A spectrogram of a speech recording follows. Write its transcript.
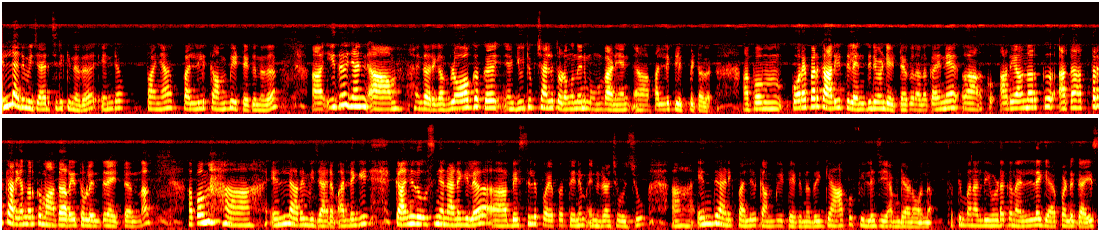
എല്ലാവരും വിചാരിച്ചിരിക്കുന്നത് എന്റെ ഞാൻ പല്ലിൽ കമ്പി ഇട്ടേക്കുന്നത്. ഇത് ഞാൻ എന്താ പറയുക വ്ളോഗൊക്കെ യൂട്യൂബ് ചാനൽ തുടങ്ങുന്നതിന് മുമ്പാണ് ഞാൻ പല്ല് ക്ലിപ്പിട്ടത് അപ്പം കുറേ പേർക്ക് അറിയത്തില്ല എന്തിനു വേണ്ടി ഇട്ടേക്കുന്നതെന്നൊക്കെ അതിനെ അറിയാവുന്നവർക്ക് അത് അത്രയ്ക്ക് അറിയാവുന്നവർക്ക് മാത്രമേ അറിയത്തുള്ളൂ എന്തിനാ ഇട്ടെന്ന്. അപ്പം എല്ലാവരും വിചാരം അല്ലെങ്കിൽ കഴിഞ്ഞ ദിവസം ഞാനാണെങ്കിൽ ബസ്സിൽ പോയപ്പോഴത്തേനും എന്നോട് ചോദിച്ചു എന്തിനാണ് ഈ പല്ലിൽ കമ്പി ഇട്ടേക്കുന്നത്? ഗ്യാപ്പ് ഫില്ല് ചെയ്യാൻ വേണ്ടിയാണോ എന്ന്. സത്യം പറഞ്ഞാൽ ഇവിടെയൊക്കെ നല്ല ഗ്യാപ്പ് ഉണ്ട് ഗൈസ്.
